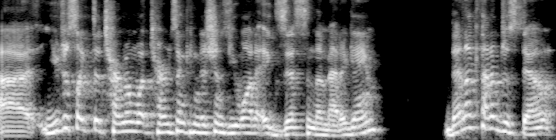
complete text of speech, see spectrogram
uh, you just like determine what terms and conditions you want to exist in the metagame. Then I kind of just don't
